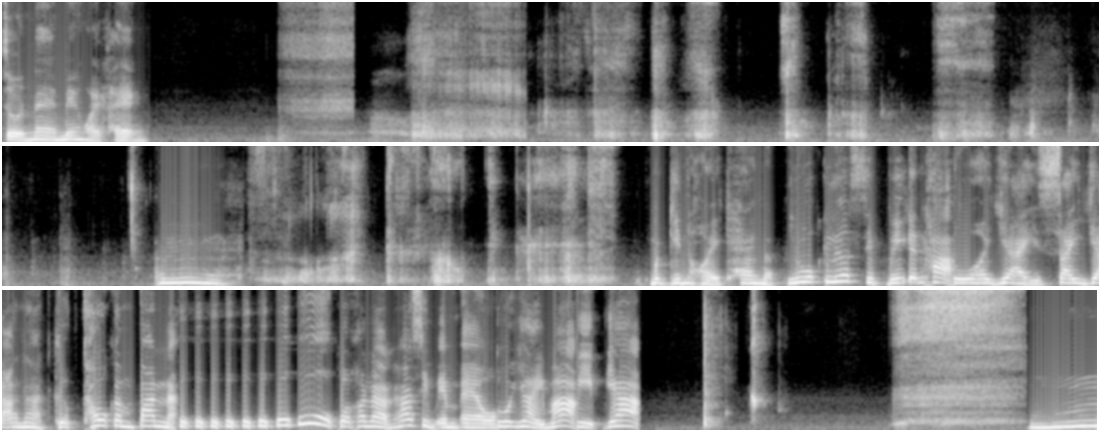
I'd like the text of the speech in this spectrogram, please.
เจอแน่เม่งหอยแครงอืมมากินหอยแครงแบบลวกเลือดสิบวิกันค่ะ ตัวใหญ่ไซส์ยักษ์ขนาดเกือบเท่ากำปั้นอะตัวขนาด 50 ml ตัวใหญ่มากบีบยาก อืม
